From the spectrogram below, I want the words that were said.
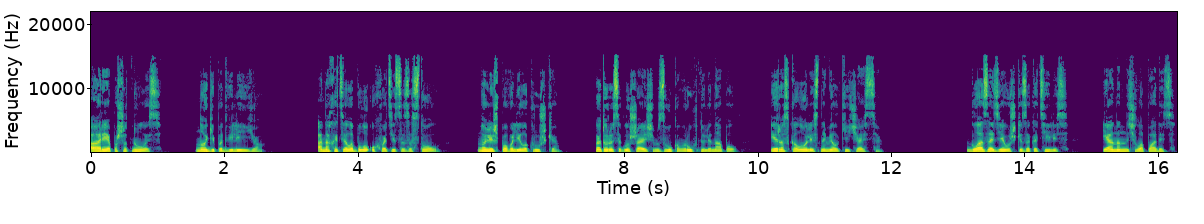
Ария пошатнулась, ноги подвели ее. Она хотела было ухватиться за стол, но лишь повалила кружки, которые с оглушающим звуком рухнули на пол и раскололись на мелкие части. Глаза девушки закатились, и она начала падать,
